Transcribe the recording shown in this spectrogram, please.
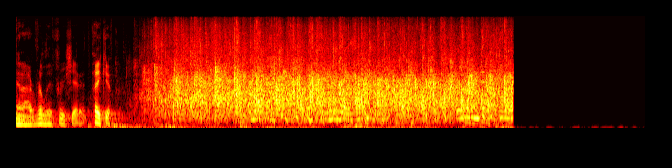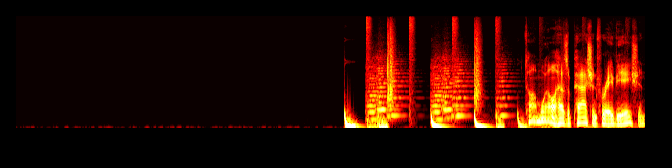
and I really appreciate it. Thank you. Has a passion for aviation.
